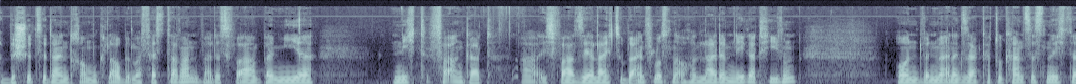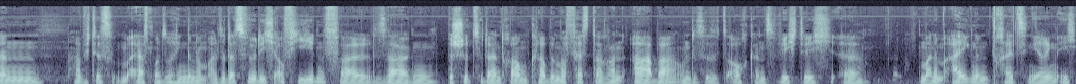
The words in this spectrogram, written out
beschütze deinen Traum und glaube immer fest daran, weil das war bei mir nicht verankert. Äh, ich war sehr leicht zu beeinflussen, auch leider im Negativen. Und wenn mir einer gesagt hat, du kannst es nicht, dann habe ich das erstmal so hingenommen. Also das würde ich auf jeden Fall sagen, beschütze deinen Traum, glaube immer fest daran, aber, und das ist jetzt auch ganz wichtig, äh, meinem eigenen 13-jährigen Ich,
